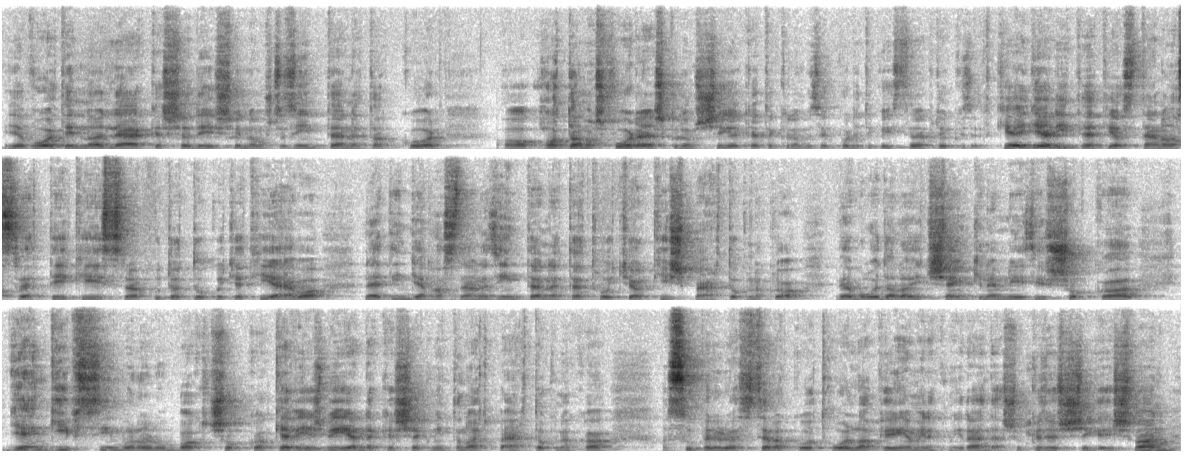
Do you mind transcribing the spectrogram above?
ugye volt egy nagy lelkesedés, hogy na most az internet akkor a hatalmas forráskülönbségeket a különböző politikai szereplők között kiegyenlítheti, aztán azt vették észre a kutatók, hogy hát hiába lehet ingyen használni az internetet, hogyha a kispártoknak a weboldalait senki nem nézi, sokkal gyengébb színvonalúbbak, sokkal kevésbé érdekesek, mint a nagypártoknak a, a szuper összerakott honlapjai, aminek még ráadásul közössége is van.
